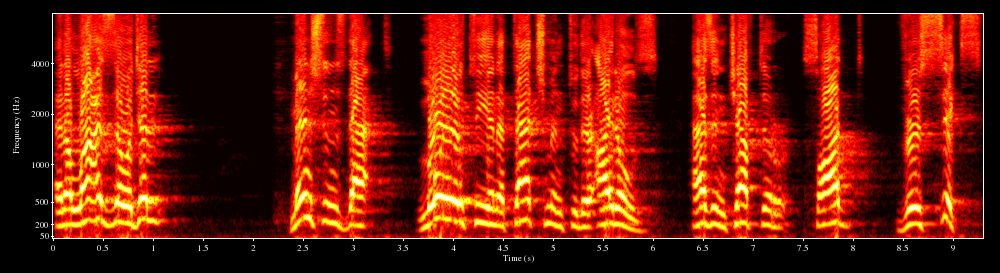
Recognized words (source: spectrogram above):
And Allah Azza wa Jal mentions that loyalty and attachment to their idols as in chapter Sad, verse 6.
